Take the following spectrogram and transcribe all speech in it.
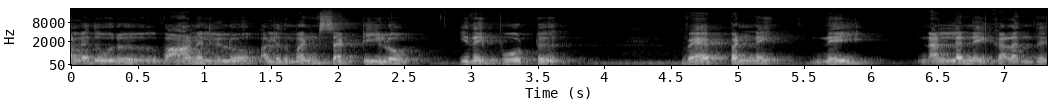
அல்லது ஒரு வானலிலோ அல்லது மண் சட்டியிலோ இதை போட்டு வேப்பெண்ணெய் நெய் நல்லெண்ணெய் கலந்து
